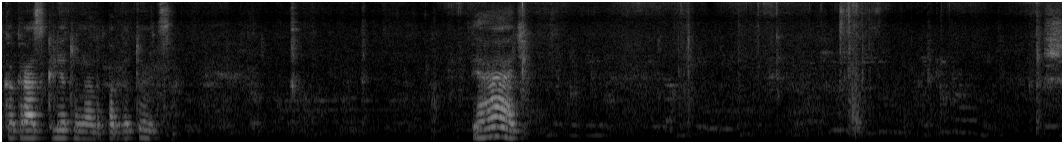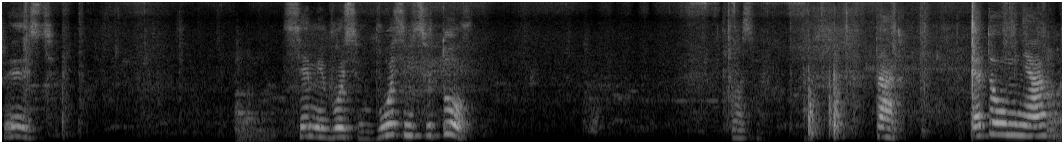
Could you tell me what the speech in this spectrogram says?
Как раз к лету надо подготовиться. Пять. Шесть. Семь и восемь. Восемь цветов. Классно. Так, это у меня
